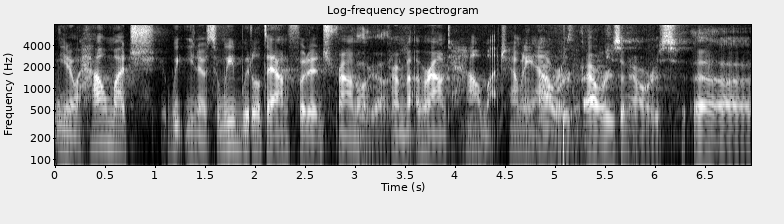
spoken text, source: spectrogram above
you know, how much, we, you know, so we whittle down footage from, oh, yeah. from around how much, how many hours? Hours, hours and hours. Uh,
